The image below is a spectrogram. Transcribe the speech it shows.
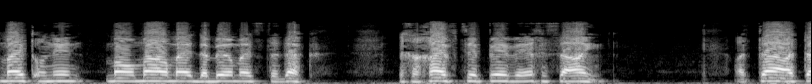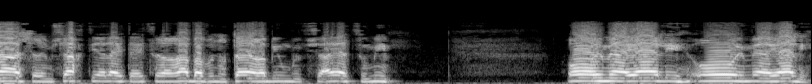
מה אתאונן, מה אומר, מה אדבר, מה אצטדק. איכך אפצה פה ואיך אשא עין. עתה עתה אשר המשכתי עלי את היצר הרע בעוונותי הרבים ובפשעי העצומים. אוי מה היה לי, אוי מה היה לי.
